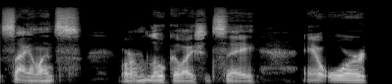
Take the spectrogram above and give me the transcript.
Silence, or Loco, I should say, or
